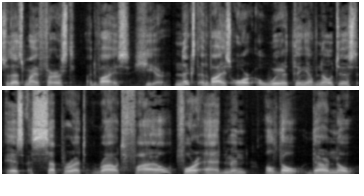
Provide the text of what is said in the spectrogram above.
So that's my first advice here. Next advice or a weird thing I've noticed is a separate route file for admin although there are no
